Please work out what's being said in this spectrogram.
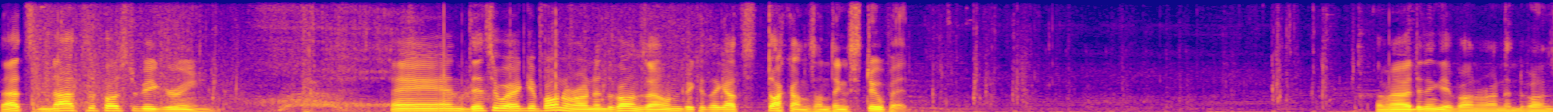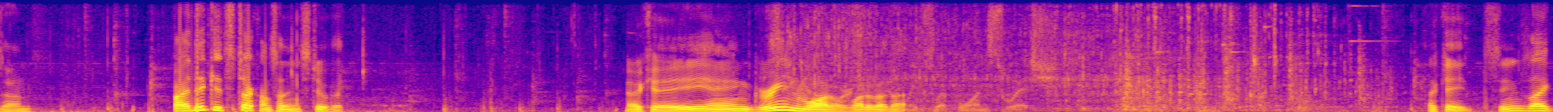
That's not supposed to be green. And this is where I get bone around in the bone zone because I got stuck on something stupid. Somehow I didn't get bone around in the bone zone. But I did get stuck on something stupid. Okay, and green water. What about that? Only flip one switch. Okay, seems like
